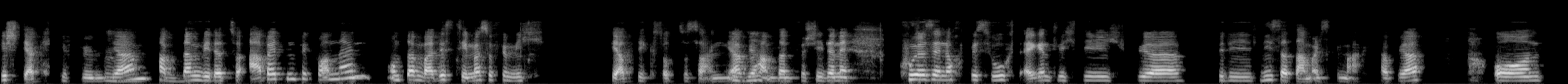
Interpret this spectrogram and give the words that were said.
gestärkt gefühlt. Mhm. Ja, habe dann wieder zu arbeiten begonnen und dann war das Thema so für mich fertig sozusagen. Ja, mhm. wir haben dann verschiedene Kurse noch besucht, eigentlich, die ich für, für die Lisa damals gemacht habe. Ja, und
